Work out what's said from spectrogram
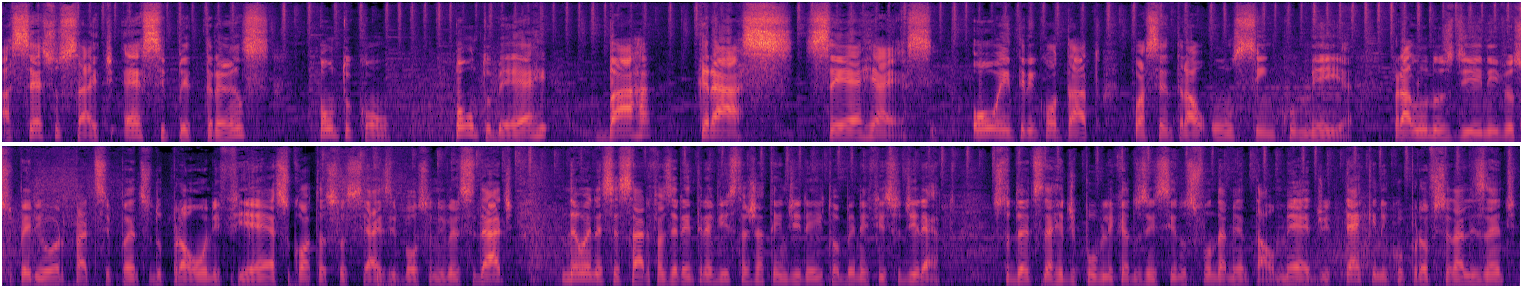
acesse o site sptrans.com.br barra CRAS, C-R-A-S, ou entre em contato com a Central 156. Para alunos de nível superior, participantes do ProUni, FIES, cotas sociais e Bolsa Universidade, não é necessário fazer a entrevista, já tem direito ao benefício direto. Estudantes da rede pública dos ensinos fundamental, médio e técnico profissionalizante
